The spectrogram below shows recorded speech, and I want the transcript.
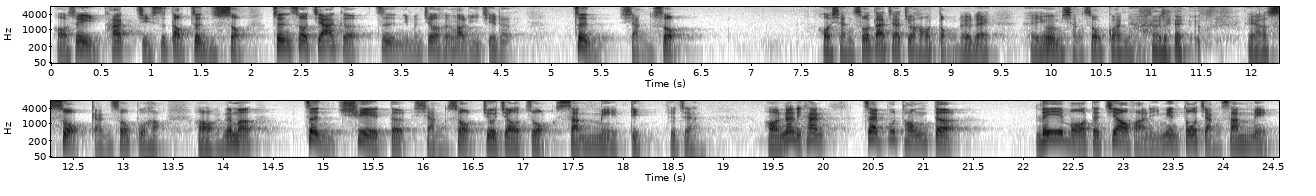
好，所以他解释到正受，正受加个字，你们就很好理解了。正享受，哦，享受大家就好懂，对不对？因为我们享受惯了，对不对？哎呀，受感受不好，好，那么正确的享受就叫做三昧定，就这样。好，那你看，在不同的 level 的教法里面都讲三昧，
